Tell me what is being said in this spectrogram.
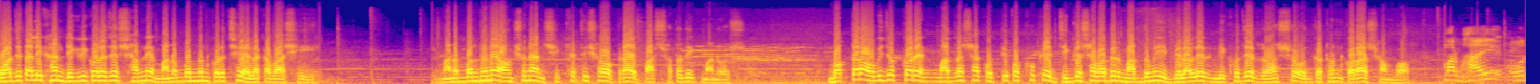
ওয়াজেদ আলী খান ডিগ্রি কলেজের সামনে মানববন্ধন করেছে এলাকাবাসী। মানববন্ধনে অংশ নেন শিক্ষার্থী সহ প্রায় পাঁচ শতাধিক মানুষ। বক্তারা অভিযোগ করেন, মাদ্রাসা কর্তৃপক্ষকে জিজ্ঞাসাবাদের মাধ্যমেই বেলালের নিখোঁজের রহস্য উদ্ঘাটন করা সম্ভব। আমার ভাই ওর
